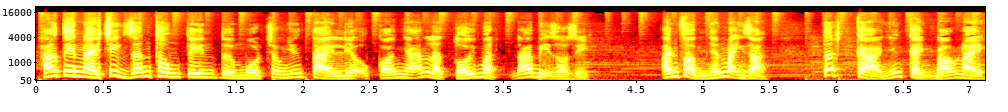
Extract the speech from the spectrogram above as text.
Hãng tin này trích dẫn thông tin từ một trong những tài liệu có nhãn là tối mật đã bị dò dỉ. Ấn phẩm nhấn mạnh rằng tất cả những cảnh báo này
